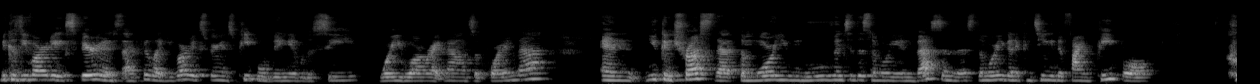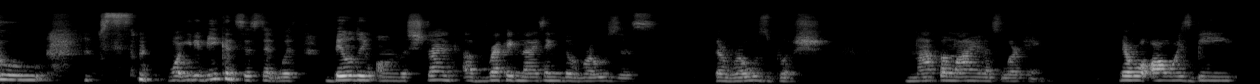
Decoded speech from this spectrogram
because you've already experienced, I feel like you've already experienced people being able to see where you are right now and supporting that. And you can trust that the more you move into this, the more you invest in this, the more you're going to continue to find people who want you to be consistent with building on the strength of recognizing the roses, the rose bush, not the lioness lurking. There will always be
